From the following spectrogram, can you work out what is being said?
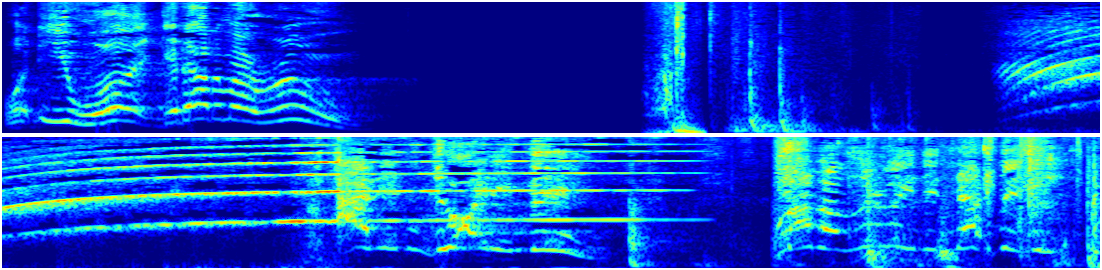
What do you want? Get out of my room. Ah! I didn't do anything. Mama literally did nothing.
